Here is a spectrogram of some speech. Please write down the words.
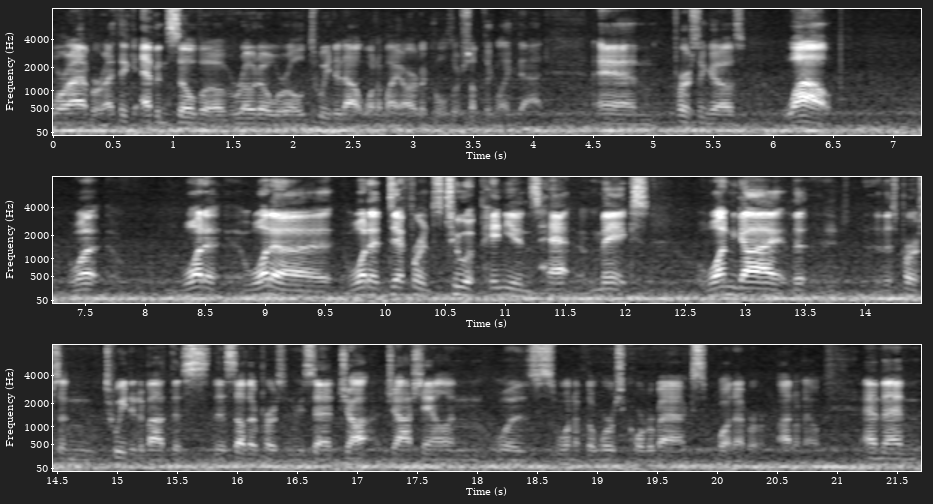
wherever. I think Evan Silva of Roto World tweeted out one of my articles or something like that, and person goes, "Wow, what what a what a what a difference two opinions ha- makes. One guy that this person tweeted about this this other person who said jo- Josh Allen was one of the worst quarterbacks whatever I don't know. And then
